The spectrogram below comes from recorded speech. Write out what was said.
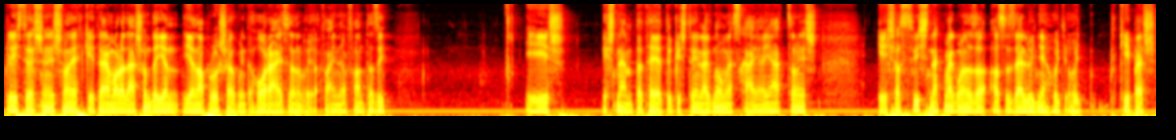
Playstation is van egy-két elmaradásom, de ilyen, ilyen apróságok, mint a Horizon vagy a Final Fantasy. És és nem, tehát helyettük is tényleg No Man's játszom, és, és a Switchnek megvan az, a, az az előnye, hogy, hogy képes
